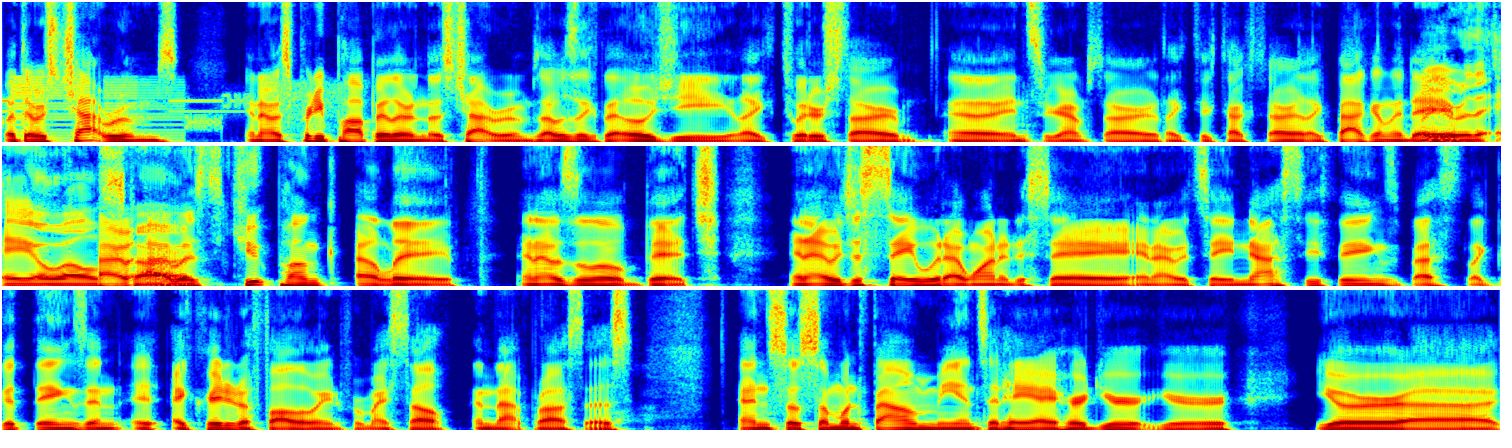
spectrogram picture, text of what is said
But there was chat rooms, and I was pretty popular in those chat rooms. I was like the OG, like Twitter star, uh, Instagram star, like TikTok star, like back in the day. you were the AOL star. I, I was cute punk LA, and I was a little bitch and I would just say what I wanted to say, and I would say nasty things, best like good things, and it, I created a following for myself in that process. And so someone found me and said, "Hey, I heard you're you're you're uh,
